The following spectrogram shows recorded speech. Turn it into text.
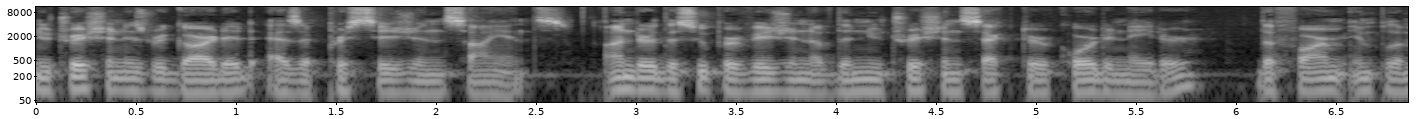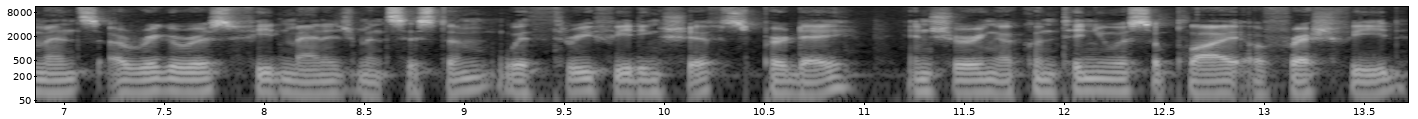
nutrition is regarded as a precision science. Under the supervision of the nutrition sector coordinator, the farm implements a rigorous feed management system with three feeding shifts per day, ensuring a continuous supply of fresh feed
